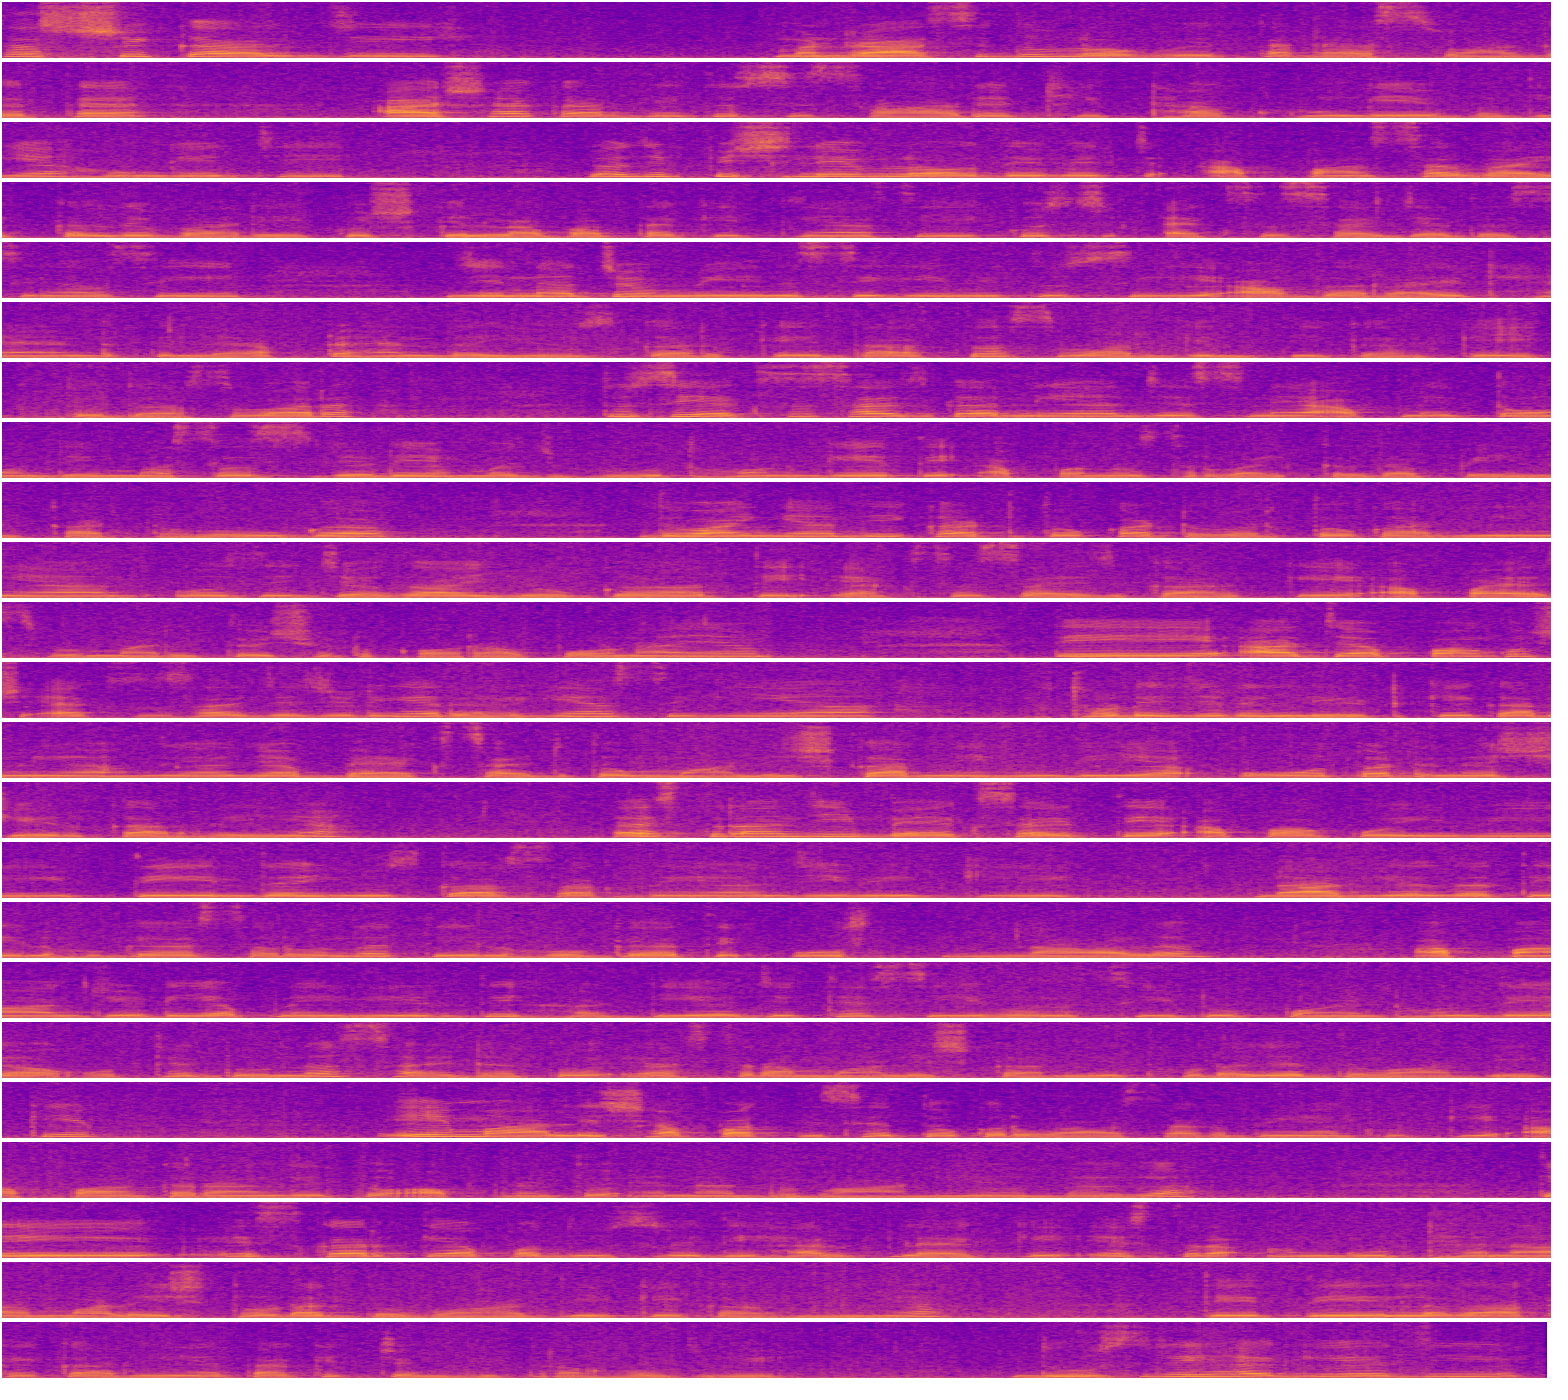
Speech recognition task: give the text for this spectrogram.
ਸਤਿ ਸ਼੍ਰੀ ਅਕਾਲ ਜੀ। ਮਨਰਾਜ ਸਿੱਧੂ ਵਲੌਗ ਵਿੱਚ ਤੁਹਾਡਾ ਸਵਾਗਤ ਹੈ। ਆਸ਼ਾ ਕਰਦੀ ਤੁਸੀਂ ਸਾਰੇ ਠੀਕ ਠਾਕ ਹੋਵੋਗੇ, ਵਧੀਆ ਹੋਵੋਗੇ ਜੀ। ਲੋ ਜੀ, ਪਿਛਲੇ ਵਲੌਗ ਦੇ ਵਿੱਚ ਆਪਾਂ ਸਰਵਾਈਕਲ ਦੇ ਬਾਰੇ ਕੁਝ ਗੱਲਾਂ ਬਾਤਾਂ ਕੀਤੀਆਂ ਸੀ ਕੁਝ ਐਕਸਰਸਾਈਜ਼ਾਂ ਦੱਸੀਆਂ ਸੀ, ਜਿਨ੍ਹਾਂ ਚੋਂ ਮੇਨ ਸੀਗੀ ਵੀ ਤੁਸੀਂ ਆਪਦਾ ਰਾਈਟ ਹੈਂਡ ਤੇ ਲੈਫਟ ਹੈਂਡ ਦਾ ਯੂਜ਼ ਕਰਕੇ 10-10 ਵਾਰ ਗਿਣਤੀ ਕਰਕੇ 1 ਤੋਂ 10 ਵਾਰ ਤੁਸੀਂ ਐਕਸਰਸਾਈਜ਼ ਕਰਨੀ ਹੈ ਜਿਸ ਨੇ ਆਪਣੇ ਧੌਣ ਦੇ ਮਸਲਸ ਜਿਹੜੇ ਮਜ਼ਬੂਤ ਹੋਣਗੇ ਤੇ ਆਪਾਂ ਨੂੰ ਸਰਵਾਈਕਲ ਦਾ ਪੇਨ ਘੱਟ ਹੋਊਗਾ। ਦਵਾਈਆਂ ਦੀ ਘੱਟ ਤੋਂ ਘੱਟ ਵਰਤੋਂ ਕਰਨੀ ਆ, ਉਸ ਦੀ ਜਗ੍ਹਾ ਯੋਗਾ ਤੇ ਐਕਸਰਸਾਈਜ਼ ਕਰਕੇ ਆਪਾਂ ਇਸ ਬਿਮਾਰੀ ਤੋਂ ਛੁਟਕਾਰਾ ਪਾਉਣਾ ਆ। ਤੇ ਅੱਜ ਆਪਾਂ ਕੁਝ ਐਕਸਰਸਾਈਜ਼ ਜਿਹੜੀਆਂ ਰਹਿ ਗਈਆਂ ਸੀਗੀਆਂ ਥੋੜੇ ਜਿਹੜੇ ਲੇਟ ਕੇ ਕਰਨੀਆਂ ਹੁੰਦੀਆਂ ਜਾਂ ਬੈਕ ਸਾਈਡ ਤੋਂ ਮਾਲਿਸ਼ ਕਰਨੀ ਹੁੰਦੀ ਆ, ਉਹ ਤੁਹਾਡੇ ਨਾਲ ਸ਼ੇਅਰ ਕਰ ਰਹੀ ਆ। ਇਸ ਤਰ੍ਹਾਂ ਜੀ ਬੈਕ ਸਾਈਡ ਤੇ ਆਪਾਂ ਕੋਈ ਵੀ ਤੇਲ ਦਾ ਯੂਜ਼ ਕਰ ਸਕਦੇ ਹਾਂ, ਜਿਵੇਂ ਕਿ ਨਾਰੀਅਲ ਦਾ ਤੇਲ ਹੋ ਗਿਆ, ਸਰੋਂ ਦਾ ਤੇਲ ਹੋ ਗਿਆ ਤੇ ਉਸ ਨਾਲ ਆਪਾਂ ਜਿਹੜੀ ਆਪਣੀ ਰੀੜ ਦੀ ਹੱਡੀ ਹੈ ਜਿੱਥੇ C1 C2 ਪੁਆਇੰਟ ਹੁੰਦੇ ਆ, ਉੱਥੇ ਦੋਨਾਂ ਸਾਈਡਾਂ ਤੋਂ ਇਸ ਤਰ੍ਹਾਂ ਮਾਲਿਸ਼ ਕਰਨੀ ਥੋੜਾ ਜਿਹਾ ਦਵਾ ਦੇ ਕੇ ਇਹ ਮਾਲਿਸ਼ ਆਪਾਂ ਕਿਸੇ ਤੋਂ ਕਰਵਾ ਸਕਦੇ ਹਾਂ, ਕਿਉਂਕਿ ਆਪਾਂ ਕਰਾਂਗੇ ਤਾਂ ਆਪਣੇ ਤੋਂ ਇੰਨਾ ਦਬਾਅ ਨਹੀਂ ਹੁੰਦਾਗਾ ਤੇ ਇਸ ਕਰਕੇ ਆਪਾਂ ਦੂਸਰੇ ਦੀ ਹੈਲਪ ਲੈ ਕੇ ਇਸ ਤਰ੍ਹਾਂ ਅੰਗੂਠਿਆਂ ਨਾਲ ਮਾਲਿਸ਼ ਥੋੜਾ ਦਬਾ ਦੇ ਕੇ ਕਰਨੀ ਆ ਤੇ ਤੇਲ ਲਗਾ ਕੇ ਕਰਨੀ ਆ ਤਾਂ ਕਿ ਚੰਗੀ ਤਰ੍ਹਾਂ ਹੋ ਜਾਵੇ। ਦੂਸਰੀ ਹੈਗੀ ਹੈ ਜੀ,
